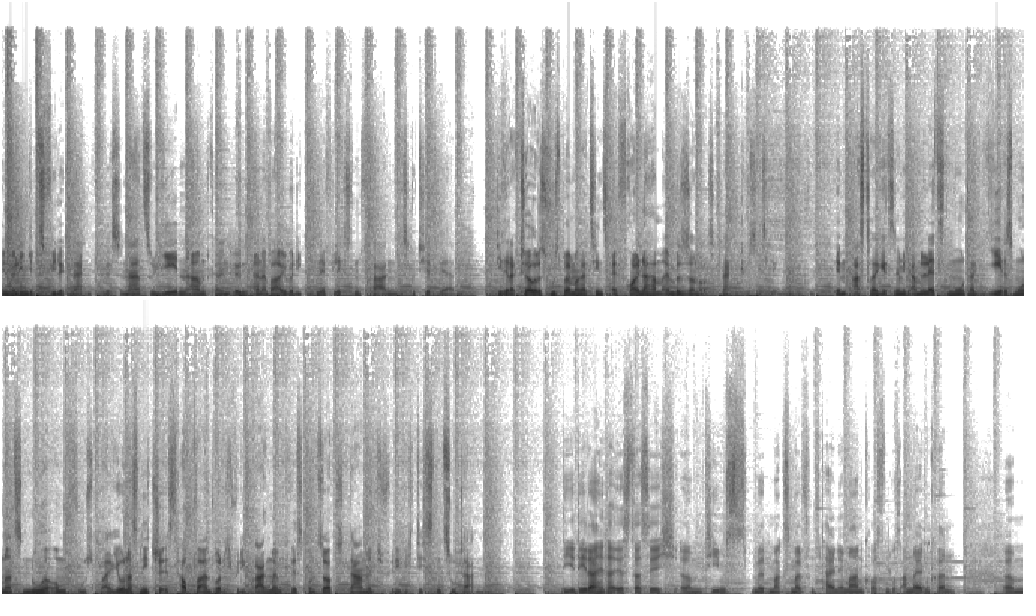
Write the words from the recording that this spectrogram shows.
In Berlin gibt es viele Kneipenquiz. Nahezu jeden Abend kann in irgendeiner Bar über die kniffligsten Fragen diskutiert werden. Die Redakteure des Fußballmagazins Elf Freunde haben ein besonderes Kneipenquiz ins Leben gerufen. Im Astra geht es nämlich am letzten Montag jedes Monats nur um Fußball. Jonas Nietzsche ist hauptverantwortlich für die Fragen beim Quiz und sorgt damit für die wichtigsten Zutaten. Die Idee dahinter ist, dass sich ähm, Teams mit maximal fünf Teilnehmern kostenlos anmelden können. Ähm,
